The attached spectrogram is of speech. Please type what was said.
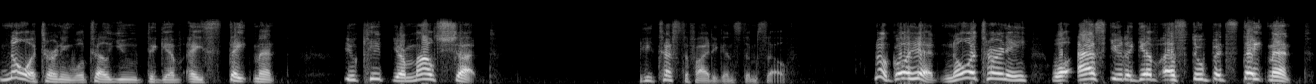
No attorney will tell you to give a statement. You keep your mouth shut. He testified against himself. No, go ahead. No attorney will ask you to give a stupid statement.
